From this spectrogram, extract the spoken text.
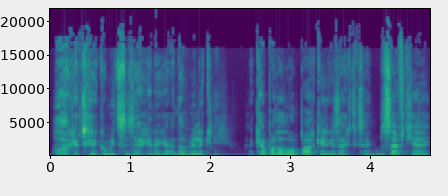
Oh, je hebt schrik om iets te zeggen en, dat wil ik niet. Ik heb dat al een paar keer gezegd. Ik zeg, beseft jij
